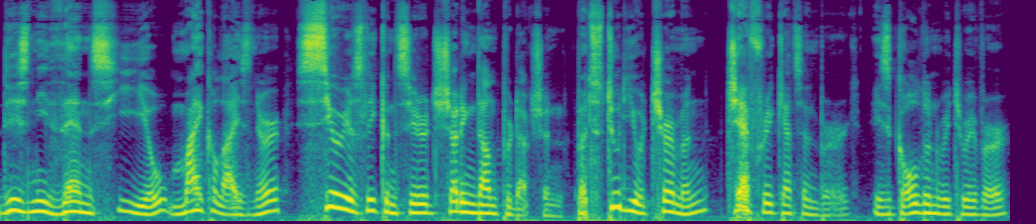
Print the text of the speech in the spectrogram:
Disney then CEO Michael Eisner seriously considered shutting down production, but studio chairman Jeffrey Katzenberg, his golden retriever,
